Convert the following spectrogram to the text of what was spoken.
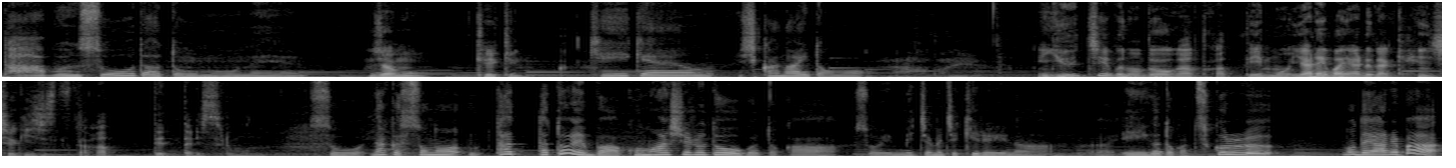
多分そうだと思うね。じゃあもう経験。経験しかないと思う。なるほどね。YouTube の動画とかってもうやればやるだけ編集技術上がってったりするもんそう。なんかそのた例えばコマーシャル動画とかそういうめちゃめちゃ綺麗な映画とか作るのであれば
